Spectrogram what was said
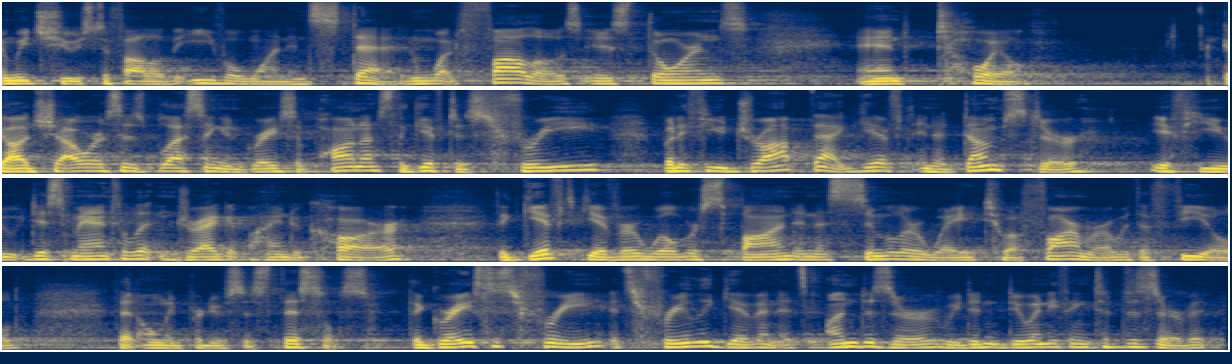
and we choose to follow the evil one instead. And what follows is thorns and toil. God showers his blessing and grace upon us. The gift is free, but if you drop that gift in a dumpster, if you dismantle it and drag it behind a car, the gift giver will respond in a similar way to a farmer with a field that only produces thistles. The grace is free, it's freely given, it's undeserved. We didn't do anything to deserve it,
